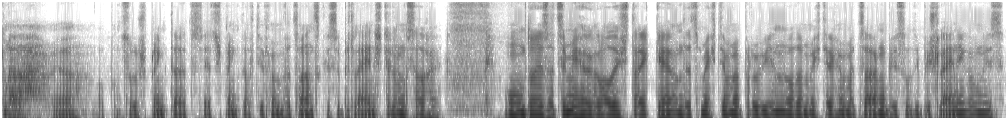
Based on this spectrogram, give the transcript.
Ah, ja, ab und zu springt er jetzt, jetzt springt er auf die 25, ist ein bisschen Einstellungssache. Und da ist eine ziemlich eine gerade Strecke und jetzt möchte ich mal probieren oder möchte ich euch einmal zeigen, wie so die Beschleunigung ist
